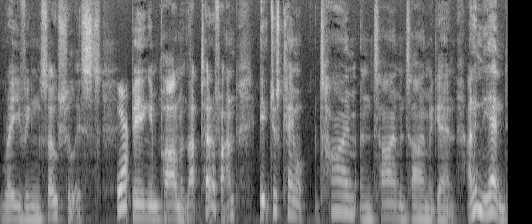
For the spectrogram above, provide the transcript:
raving socialists Yeah. being in Parliament. That terrified, and it just came up time and time and time again. And in the end,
